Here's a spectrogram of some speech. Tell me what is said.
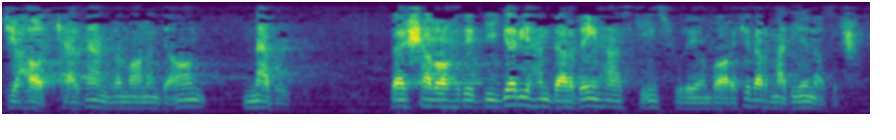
جهاد کردن و مانند آن نبود. و شواهد دیگری هم در بین هست که این سوره مبارکه در مدینه نازل شد.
